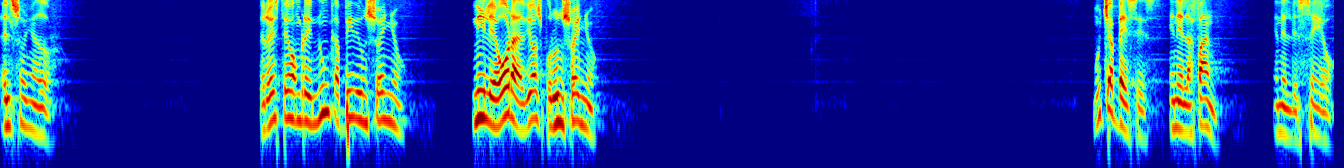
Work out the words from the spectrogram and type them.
el, soñador. Pero este hombre nunca pide un sueño, ni le ora a Dios por un sueño. Muchas veces en el afán, en el deseo,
